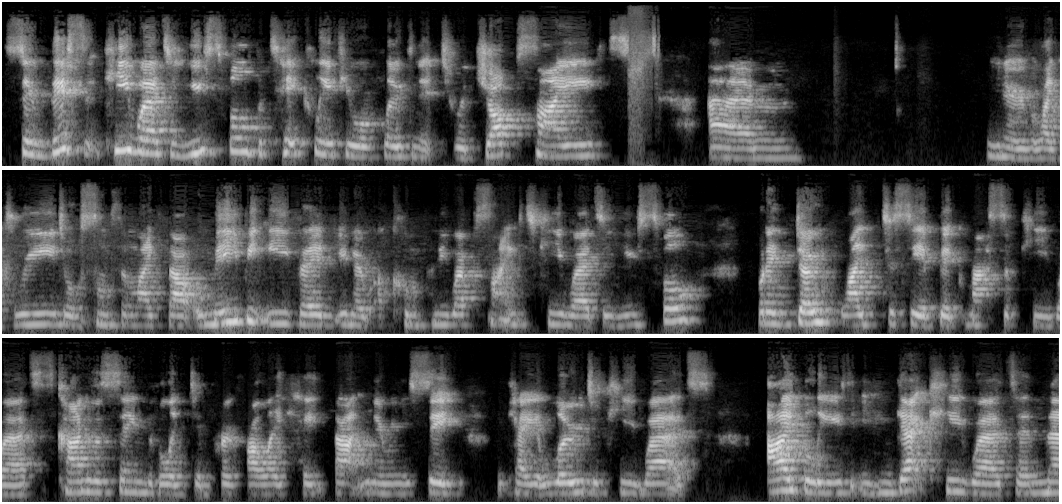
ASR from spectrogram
so this keywords are useful, particularly if you're uploading it to a job site. Um, you know, like Reed or something like that, or maybe even, you know, a company website, keywords are useful. But I don't like to see a big, massive keywords. It's kind of the same with LinkedIn profile. I hate that. You know, when you see, okay, a load of keywords, I believe that you can get keywords in there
